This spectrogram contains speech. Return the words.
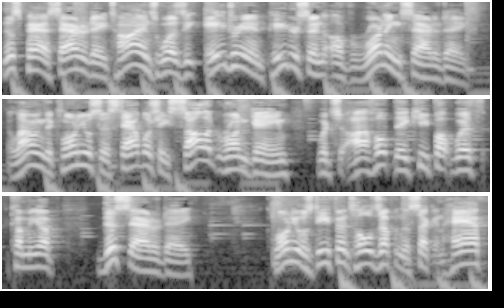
this past Saturday, Tynes was the Adrian Peterson of running Saturday, allowing the Colonials to establish a solid run game, which I hope they keep up with coming up this Saturday. Colonials defense holds up in the second half.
